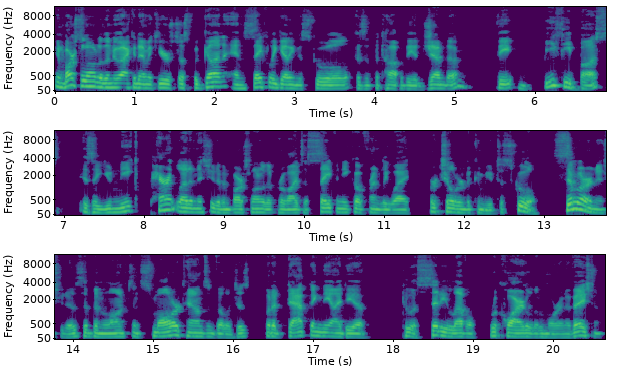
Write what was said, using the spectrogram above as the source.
In Barcelona, the new academic year has just begun, and safely getting to school is at the top of the agenda. The Bici Bus is a unique parent led initiative in Barcelona that provides a safe and eco friendly way for children to commute to school. Similar initiatives have been launched in smaller towns and villages, but adapting the idea to a city level required a little more innovation.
